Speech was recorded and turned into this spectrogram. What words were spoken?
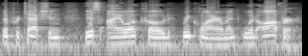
the protection this Iowa code requirement would offer.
